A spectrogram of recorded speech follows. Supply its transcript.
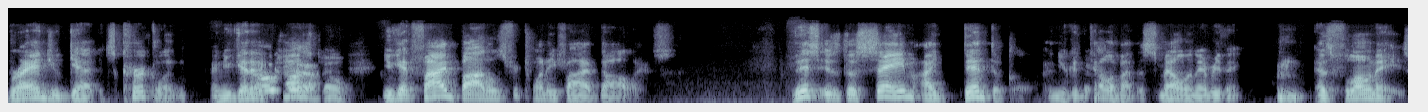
brand you get. It's Kirkland, and you get it at Oh, yeah. Costco. You get five bottles for twenty-five dollars. This is the same identical, and you can tell about the smell and everything, as Flonase.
